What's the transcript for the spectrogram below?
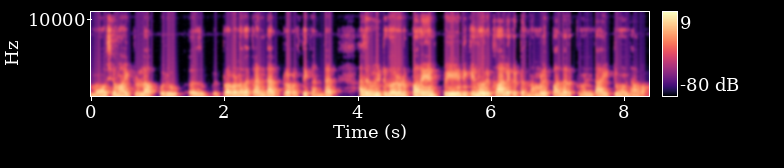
മോശമായിട്ടുള്ള ഒരു പ്രവണത കണ്ടാൽ പ്രവൃത്തി കണ്ടാൽ അത് വീട്ടുകാരോട് പറയാൻ പേടിക്കുന്ന ഒരു കാലഘട്ടം നമ്മളിൽ പലർക്കും ഉണ്ടായിട്ടും ഉണ്ടാവാം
